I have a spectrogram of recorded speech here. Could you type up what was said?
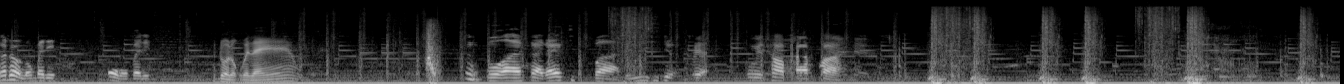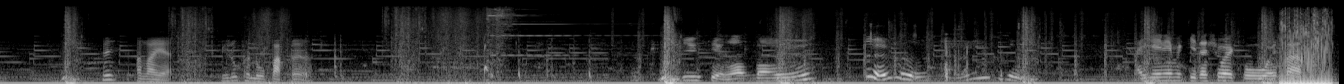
ก็โดดลงไปดิโดดลงไปดิโดดลงไปแล้วโอ้ยขายได้สิบบาทนี่เหี้ยกูชอบครับกว่าเฮ้ยอะไรอะ มีลูกธนูปักด้วยเหรอมีเสียงอะไรไอ้เหี้ยนี่เมื่อกี้จะช่วยกูไอ้สัตว์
